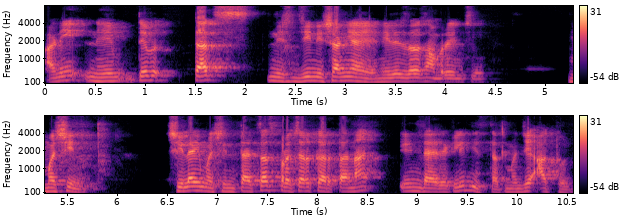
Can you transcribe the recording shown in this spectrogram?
आणि नेम ते त्याच नि जी निशाणी आहे निलेशदादा सामरेंची सांबरे यांची मशीन शिलाई मशीन त्याचाच प्रचार करताना इनडायरेक्टली दिसतात म्हणजे आतून.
